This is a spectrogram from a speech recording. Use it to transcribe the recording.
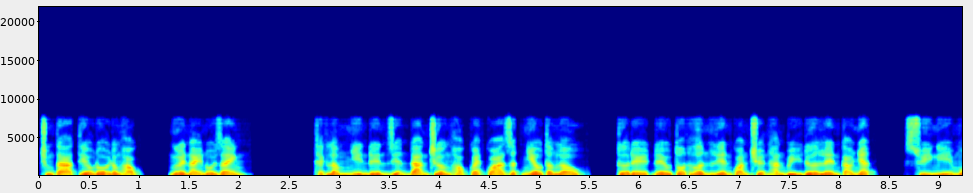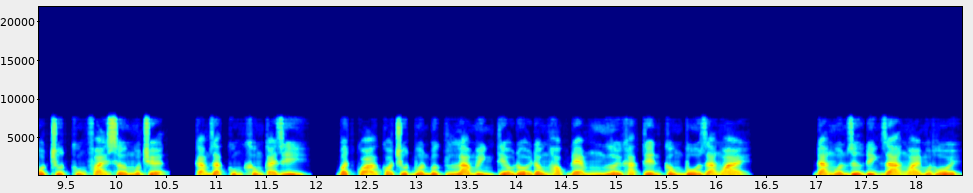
chúng ta tiểu đội đồng học, người này nổi danh. Thạch lâm nhìn đến diễn đàn trường học quét qua rất nhiều tầng lầu, tựa đề đều tốt hơn liên quan chuyện hắn bị đưa lên cao nhất, suy nghĩ một chút cũng phải sớm một chuyện, cảm giác cũng không cái gì, bất quá có chút buồn bực là mình tiểu đội đồng học đem người khác tên công bố ra ngoài. Đang muốn dự định ra ngoài một hồi,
